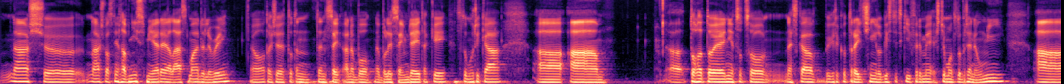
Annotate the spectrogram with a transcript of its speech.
náš, uh, náš vlastně hlavní směr je last mile delivery, jo, takže to ten, ten same, anebo, neboli same day taky se tomu říká. A, a Tohle to je něco, co dneska bych řekl tradiční logistické firmy ještě moc dobře neumí a,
